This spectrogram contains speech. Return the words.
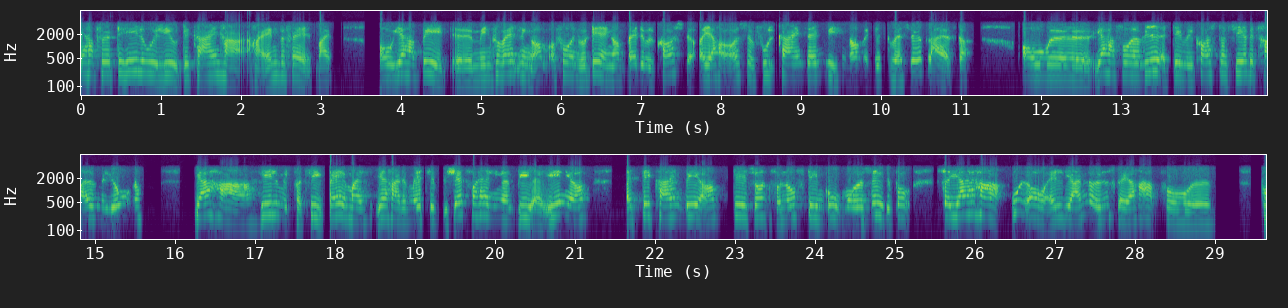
Jeg har ført det hele ud i liv, det Karin har, har anbefalet mig. Og jeg har bedt øh, min forvaltning om at få en vurdering om, hvad det vil koste. Og jeg har også fulgt Karins anvisning om, at det skal være sygeplejersker. Og øh, jeg har fået at vide, at det vil koste cirka 30 millioner. Jeg har hele mit parti bag mig. Jeg har det med til budgetforhandlingerne. Vi er enige om, at det Karin beder om, det er sund fornuft, det er en god måde at se det på. Så jeg har, ud over alle de andre ønsker, jeg har på, øh, på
